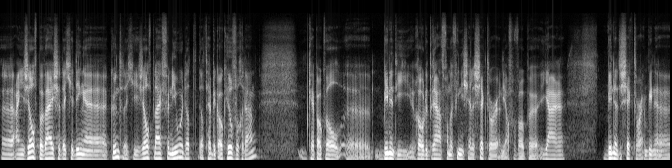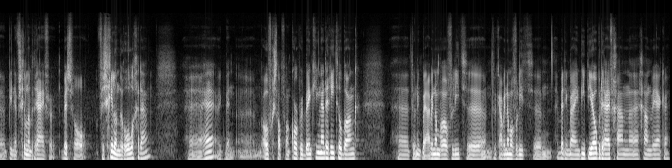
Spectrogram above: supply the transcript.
Uh, aan jezelf bewijzen dat je dingen kunt, dat je jezelf blijft vernieuwen. Dat, dat heb ik ook heel veel gedaan. Ik heb ook wel uh, binnen die rode draad van de financiële sector en die afgelopen jaren binnen de sector en binnen, binnen verschillende bedrijven best wel verschillende rollen gedaan. Eh, hè, ik ben eh, overgestapt van corporate banking naar de retailbank. Uh, toen ik bij ABN AMRO verliet, toen ik ABN AMRO verliet, ben ik bij een BPO-bedrijf gaan, gaan werken.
